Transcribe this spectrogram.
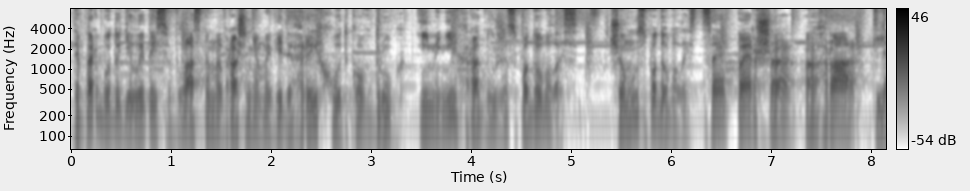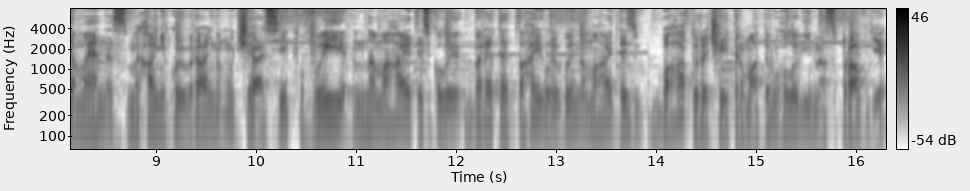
Тепер буду ділитись власними враженнями від гри хутко в друк. І мені гра дуже сподобалась. Чому сподобалась? Це перша гра для мене з механікою в реальному часі. Ви намагаєтесь, коли берете тайли, ви намагаєтесь багато речей тримати в голові насправді.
